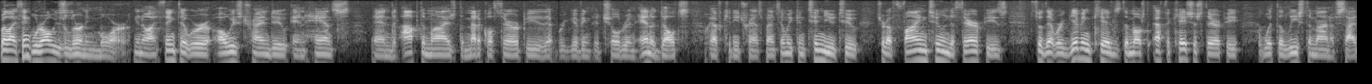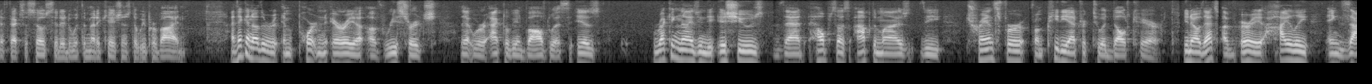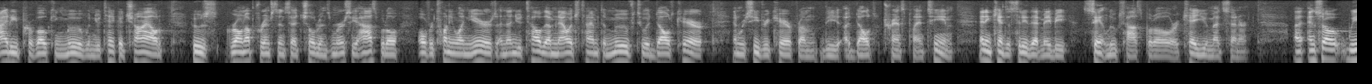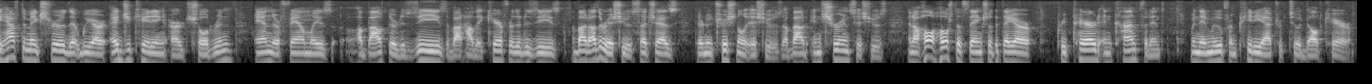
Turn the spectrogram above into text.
Well, I think we're always learning more. You know, I think that we're always trying to enhance and optimize the medical therapy that we're giving to children and adults who have kidney transplants. And we continue to sort of fine tune the therapies so that we're giving kids the most efficacious therapy with the least amount of side effects associated with the medications that we provide. I think another important area of research that we're actively involved with is recognizing the issues that helps us optimize the transfer from pediatric to adult care. You know, that's a very highly anxiety provoking move when you take a child who's grown up, for instance, at Children's Mercy Hospital over 21 years, and then you tell them now it's time to move to adult care and receive your care from the adult transplant team. And in Kansas City, that may be St. Luke's Hospital or KU Med Center. Uh, and so we have to make sure that we are educating our children and their families about their disease, about how they care for their disease, about other issues such as their nutritional issues, about insurance issues, and a whole host of things so that they are prepared and confident when they move from pediatric to adult care.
